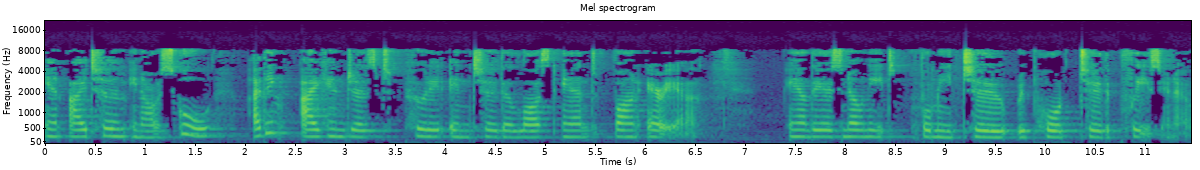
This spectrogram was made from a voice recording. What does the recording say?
an item in our school, I think I can just put it into the lost and found area. And there's no need for me to report to the police, you know.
